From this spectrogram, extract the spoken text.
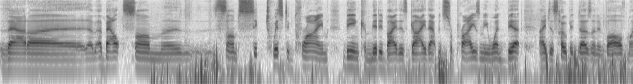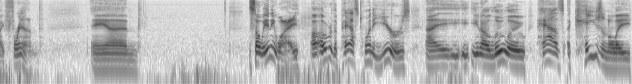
that uh, about some uh, some sick twisted crime being committed by this guy. That would surprise me one bit. I just hope it doesn't involve my friend. And so anyway, uh, over the past 20 years, uh, you know, Lulu has occasionally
